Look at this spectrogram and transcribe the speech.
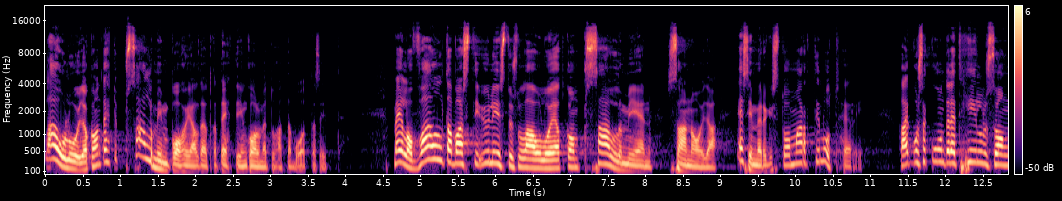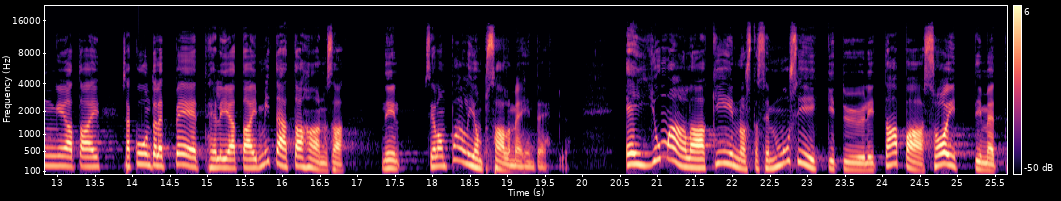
Laulu, joka on tehty psalmin pohjalta, jotka tehtiin 3000 vuotta sitten. Meillä on valtavasti ylistyslauluja, jotka on psalmien sanoja. Esimerkiksi tuo Martti Lutheri. Tai kun sä kuuntelet Hillsongia tai sä kuuntelet Betheliä tai mitä tahansa, niin siellä on paljon psalmeihin tehtyä. Ei Jumalaa kiinnosta se musiikkityyli, tapa, soittimet,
